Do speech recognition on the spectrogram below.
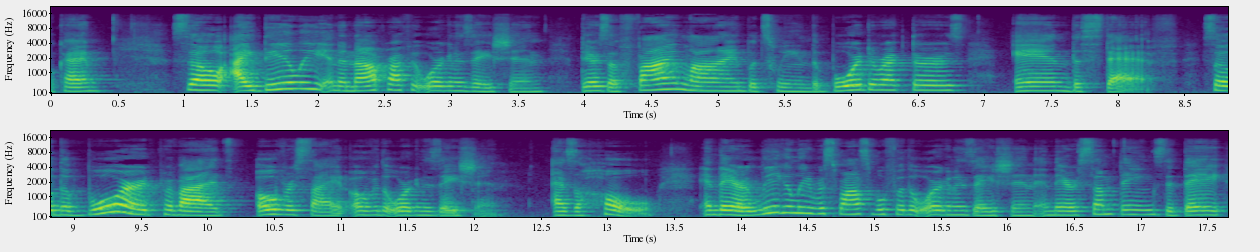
Okay. So, ideally, in a nonprofit organization, there's a fine line between the board directors and the staff. So, the board provides oversight over the organization as a whole, and they are legally responsible for the organization. And there are some things that they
